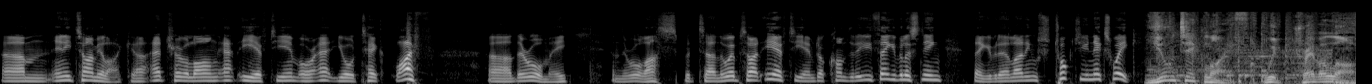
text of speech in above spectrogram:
um, anytime you like. Uh, at Trevor Long, at EFTM, or at Your Tech Life. Uh, they're all me and they're all us. But uh, the website, EFTM.com.au. Thank you for listening. Thank you for downloading. We'll talk to you next week. Your Tech Life with Trevor Long.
